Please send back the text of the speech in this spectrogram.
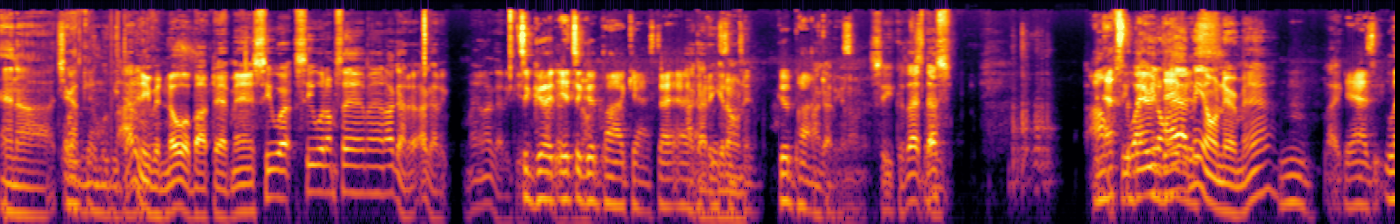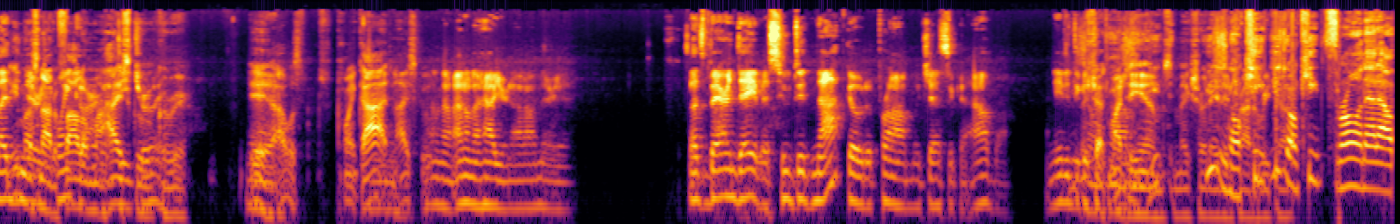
and uh, check out the new movie. I didn't even know about that, man. See what see what I'm saying, man. I gotta, I gotta, man. I gotta get. It's a good. It's a good on podcast. I, I, I gotta get on listened it. Good podcast. I gotta get on it. See, because that So- that's. I don't that's see the why you don't have me on there, man. Mm. Like, Yeah, it's he must not have followed my of high school career. Yeah, Yeah. I was point guard in high school. I school. don't know. I don't know how you're not on there yet. So that's Baron Davis, who did not go to prom with Jessica Alba. I needed to go check my. DMs and make sure You they just didn't gonna try to keep reach out. gonna keep throwing that out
